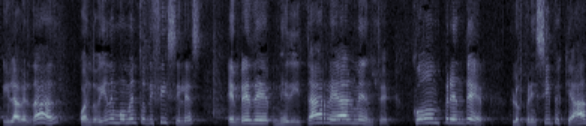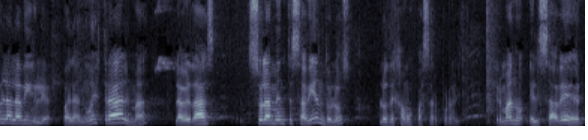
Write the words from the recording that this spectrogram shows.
Y la verdad, cuando vienen momentos difíciles, en vez de meditar realmente, comprender los principios que habla la Biblia para nuestra alma, la verdad, solamente sabiéndolos, lo dejamos pasar por alto. Hermano, el saber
